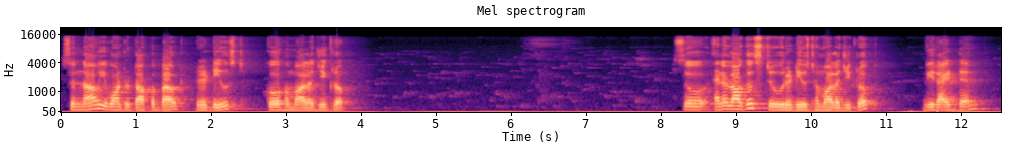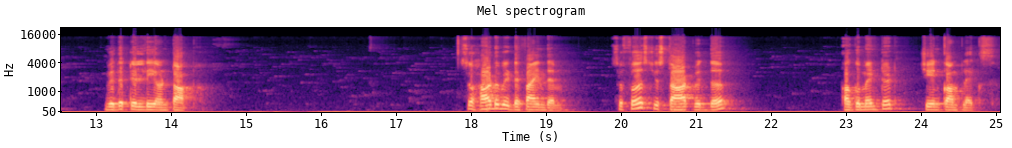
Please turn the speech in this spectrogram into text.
So now we want to talk about reduced cohomology group. So analogous to reduced homology group, we write them with a tilde on top. So how do we define them? So first you start with the augmented chain complex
